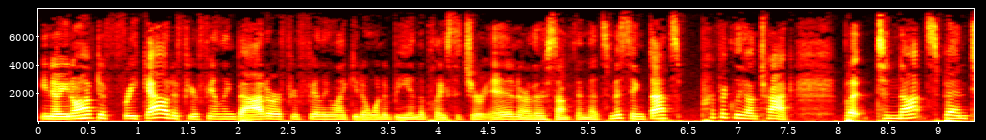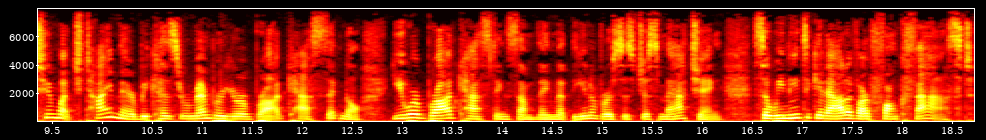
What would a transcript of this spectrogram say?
you know, you don't have to freak out if you're feeling bad or if you're feeling like you don't want to be in the place that you're in or there's something that's missing. That's perfectly on track. But to not spend too much time there because remember, you're a broadcast signal. You are broadcasting something that the universe is just matching. So we need to get out of our funk fast.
